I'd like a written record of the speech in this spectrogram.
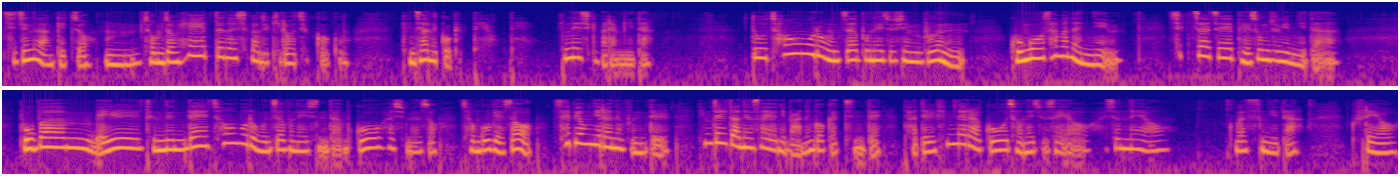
지지는 않겠죠. 음, 점점 해 뜨는 시간도 길어질 거고, 괜찮을 것 같아요. 네. 힘내시기 바랍니다. 또 처음으로 문자 보내주신 분, 0531님, 식자재 배송 중입니다. 보밤 매일 듣는데 처음으로 문자 보내신다고 하시면서 전국에서 새벽이라는 분들 힘들다는 사연이 많은 것 같은데 다들 힘내라고 전해주세요 하셨네요. 고맙습니다. 그래요.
